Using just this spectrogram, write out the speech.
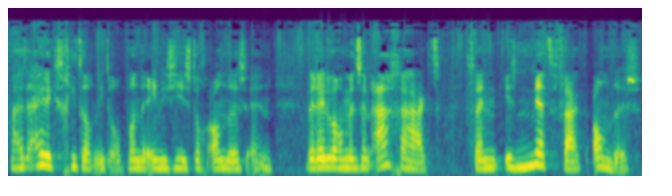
Maar uiteindelijk schiet dat niet op, want de energie is toch anders. En de reden waarom mensen zijn aangehaakt zijn, is net vaak anders.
